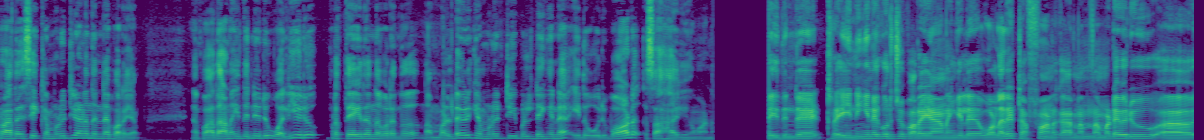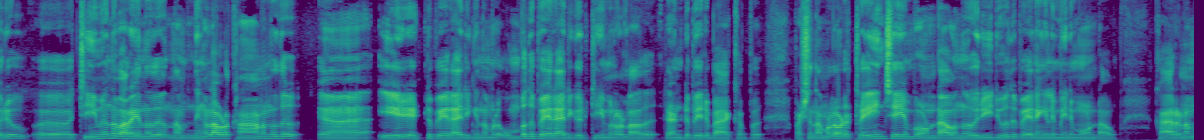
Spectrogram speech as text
പ്രാദേശിക കമ്മ്യൂണിറ്റിയാണെന്ന് തന്നെ പറയാം. അപ്പോൾ അതാണ് ഇതിന്റെ ഒരു വലിയൊരു പ്രത്യേകത എന്ന് പറയുന്നത്. നമ്മളുടെ ഒരു കമ്മ്യൂണിറ്റി ബിൽഡിങ്ങിന് ഇത് ഒരുപാട് സഹായകമാണ്. ഇതിന്റെ ട്രെയിനിങ്ങിനെ കുറിച്ച് പറയുകയാണെങ്കിൽ വളരെ ടഫാണ് കാരണം നമ്മുടെ ഒരു ഒരു ടീം എന്ന് പറയുന്നത് നിങ്ങളവിടെ കാണുന്നത് ഏഴ് എട്ട് പേരായിരിക്കും നമ്മൾ. ഒമ്പത് പേരായിരിക്കും ഒരു ടീമിലുള്ളത് രണ്ട് പേര് ബാക്കപ്പ് പക്ഷെ നമ്മളവിടെ ട്രെയിൻ ചെയ്യുമ്പോൾ ഉണ്ടാവുന്ന ഒരു ഇരുപത് പേരെങ്കിലും മിനിമം ഉണ്ടാവും. കാരണം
